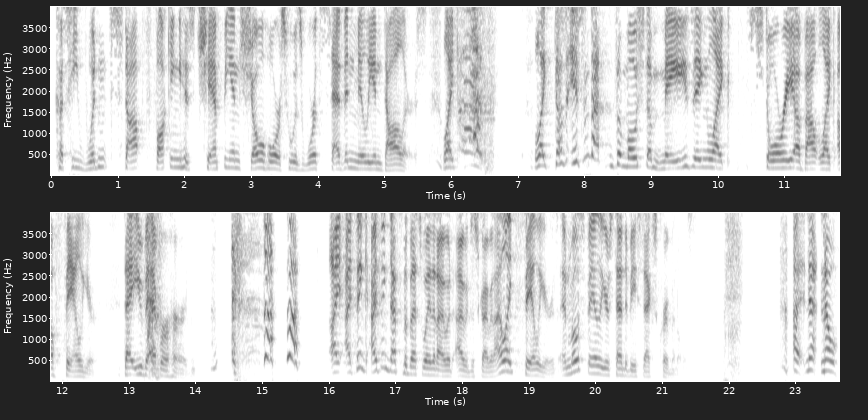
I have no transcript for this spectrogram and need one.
because he wouldn't stop fucking his champion show horse who was worth $7 million. Like, like, does, isn't that the most amazing, like, story about, like, a failure that you've ever heard? I, I think I think that's the best way that I would I would describe it. I like failures, and most failures tend to be sex criminals. Uh, now, now,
